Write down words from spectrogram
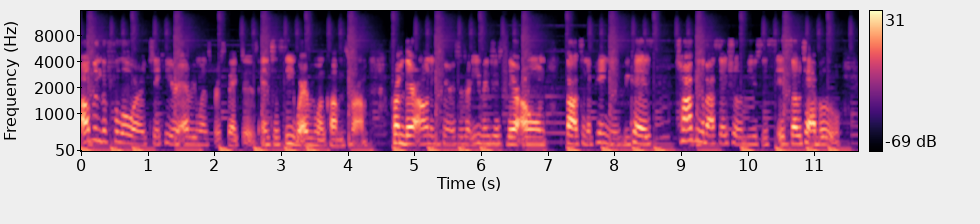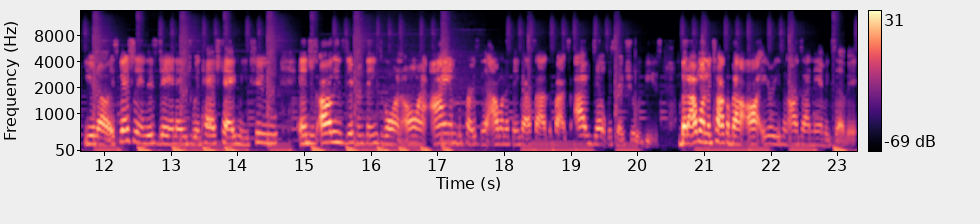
open the floor to hear everyone's perspectives and to see where everyone comes from from their own experiences or even just their own thoughts and opinions. Because talking about sexual abuse is, is so taboo you know especially in this day and age with hashtag me too and just all these different things going on. I am the person i want to think outside the box. I've dealt with sexual abuse but i want to talk about all areas and all dynamics of it.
